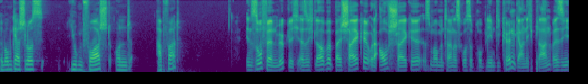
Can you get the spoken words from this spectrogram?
im Umkehrschluss Jugend forscht und Abfahrt? Insofern möglich. Also ich glaube, bei Schalke oder auf Schalke ist momentan das große Problem, die können gar nicht planen, weil sie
